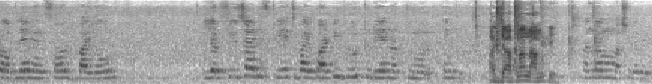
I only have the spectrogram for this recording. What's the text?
problem and solve by own Your future is created by what you do today, not tomorrow. Thank you. আচ্ছা আপনার নাম কি? আমার নাম মাসুদা দেবী।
